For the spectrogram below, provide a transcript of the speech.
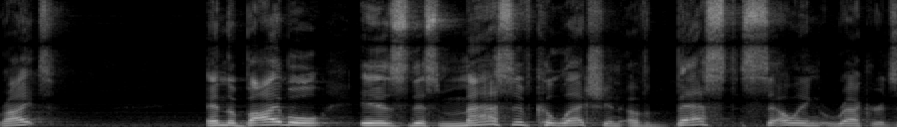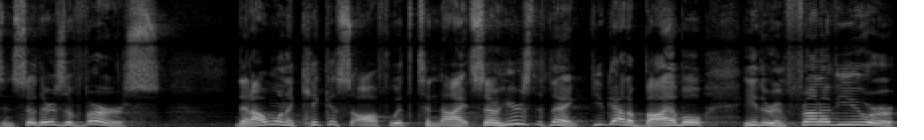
right? And the Bible is this massive collection of best selling records. And so there's a verse that I want to kick us off with tonight. So here's the thing if you've got a Bible either in front of you or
